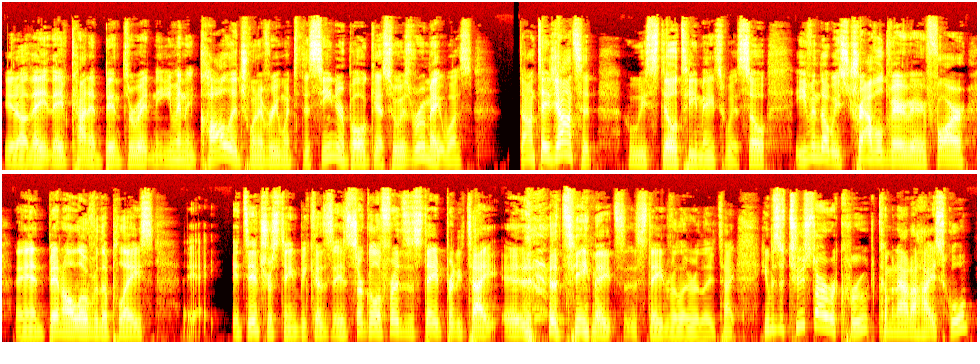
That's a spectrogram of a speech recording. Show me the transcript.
You know, they, they've kind of been through it. And even in college, whenever he went to the Senior Bowl, guess who his roommate was? Dontae Johnson, who he's still teammates with. So even though he's traveled very, very far and been all over the place, it's interesting because his circle of friends has stayed pretty tight. Teammates stayed really, really tight. He was a two star recruit coming out of high school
